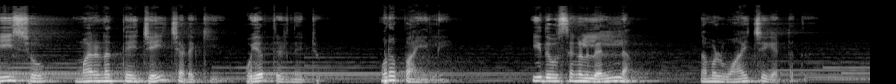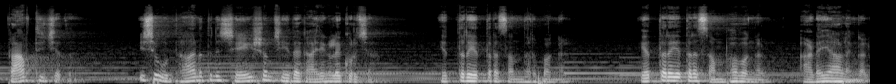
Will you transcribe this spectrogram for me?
ഈശോ മരണത്തെ ജയിച്ചടക്കി ഉയർത്തെഴുന്നേറ്റു. ഉറപ്പായില്ലേ? ഈ ദിവസങ്ങളിലെല്ലാം നമ്മൾ വായിച്ചു കേട്ടത് പ്രാർത്ഥിച്ചത് ഈശോ ഉദ്ധാനത്തിന് ശേഷം ചെയ്ത കാര്യങ്ങളെക്കുറിച്ചാണ്. എത്രയെത്ര സന്ദർഭങ്ങൾ എത്രയെത്ര സംഭവങ്ങൾ അടയാളങ്ങൾ.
